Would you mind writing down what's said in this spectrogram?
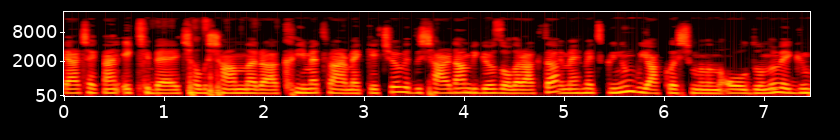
gerçekten ekibe, çalışanlara kıymet vermek geçiyor ve dışarıdan bir göz olarak da Mehmet Gün'ün bu yaklaşımının olduğunu ve Gün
